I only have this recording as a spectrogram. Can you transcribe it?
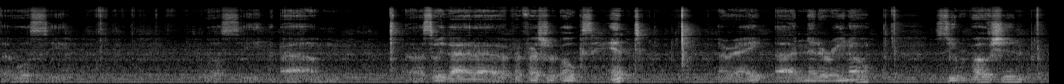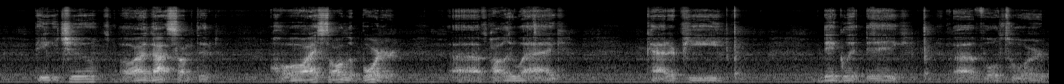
But we'll see. We'll see. Um, uh, so we got uh, Professor Oak's hint. All right, uh, Nidorino, Super Potion, Pikachu. Oh, I got something. Oh, I saw the border. Uh, Poliwag, Caterpie, Diglett Dig, uh, Voltorb.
